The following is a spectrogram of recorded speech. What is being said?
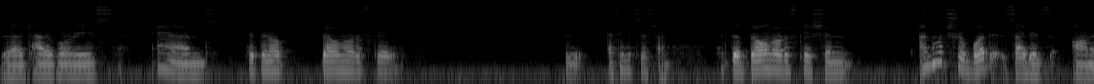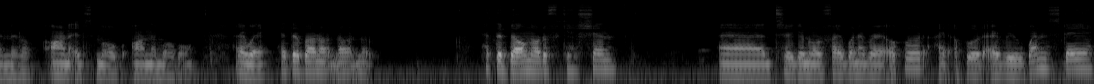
the categories and hit the no bell notification. I think it's this one. Hit the bell notification. I'm not sure what side is on the middle on its mobile on the mobile. Anyway, hit the bell no, no, no hit the bell notification and to get notified whenever I upload. I upload every Wednesday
